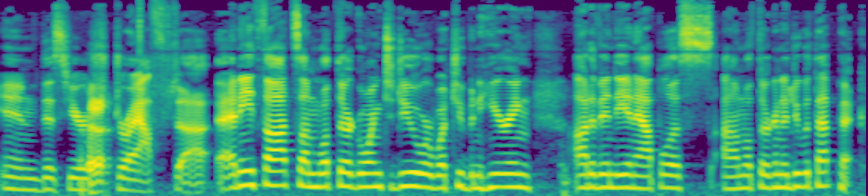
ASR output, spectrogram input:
in this year's draft. Uh, any thoughts on what they're going to do or what you've been hearing out of Indianapolis on what they're going to do with that pick?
